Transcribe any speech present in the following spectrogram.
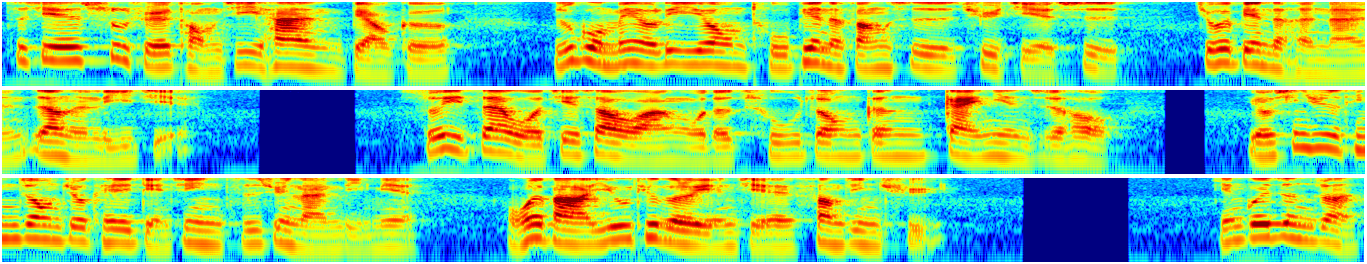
这些数学统计和表格如果没有利用图片的方式去解释，就会变得很难让人理解。所以在我介绍完我的初衷跟概念之后，有兴趣的听众就可以点进资讯栏里面，我会把 YouTube 的连接放进去。言归正传，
